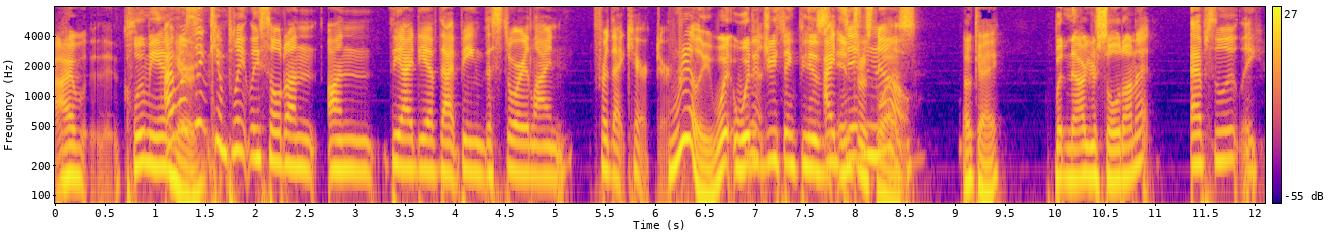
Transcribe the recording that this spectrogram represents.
I clue me in I here. wasn't completely sold on on the idea of that being the storyline for that character. Really? What What did you think his I didn't interest know. was? Okay, but now you're sold on it. Absolutely,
